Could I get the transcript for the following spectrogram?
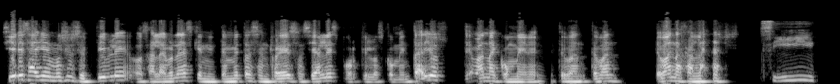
si eres alguien muy susceptible, o sea, la verdad es que ni te metas en redes sociales porque los comentarios te van a comer, ¿eh? te van, te van, te van a jalar. Sí,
